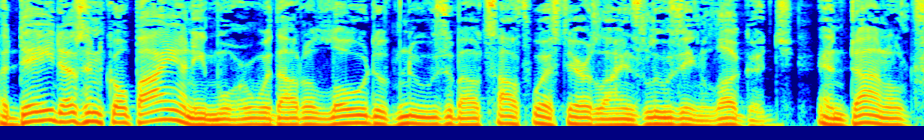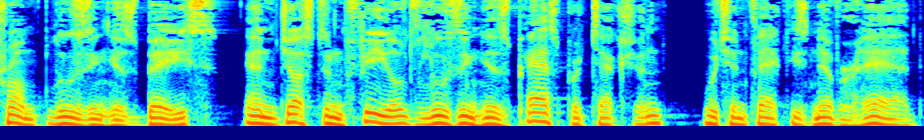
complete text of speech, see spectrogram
A day doesn't go by anymore without a load of news about Southwest Airlines losing luggage, and Donald Trump losing his base, and Justin Fields losing his pass protection, which in fact he's never had.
